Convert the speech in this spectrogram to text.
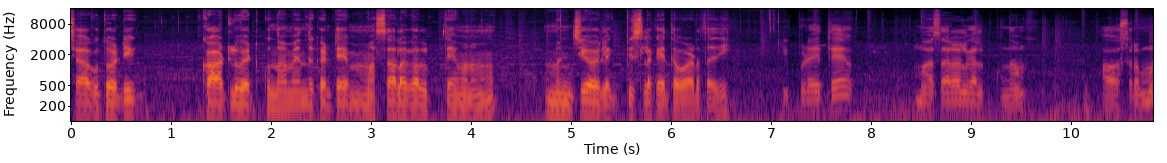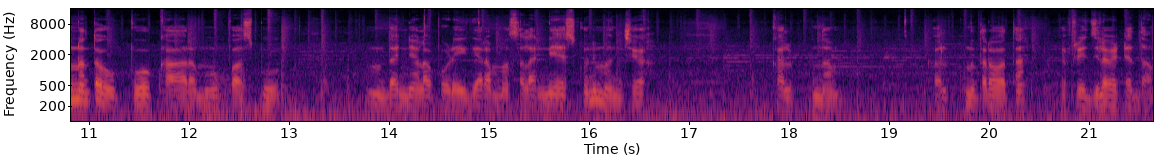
చాకుతోటి కాట్లు పెట్టుకుందాం. ఎందుకంటే మసాలా కలిపితే మనము మంచిగా లెగ్ పీస్లకు అయితే పడుతుంది ఇప్పుడైతే మసాలాలు కలుపుకుందాం. అవసరం ఉన్నంత ఉప్పు కారము పసుపు ధనియాల పొడి గరం మసాలా అన్నీ వేసుకొని మంచిగా కలుపుకుందాం. కలుపుకున్న తర్వాత ఫ్రిడ్జ్లో పెట్టేద్దాం.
